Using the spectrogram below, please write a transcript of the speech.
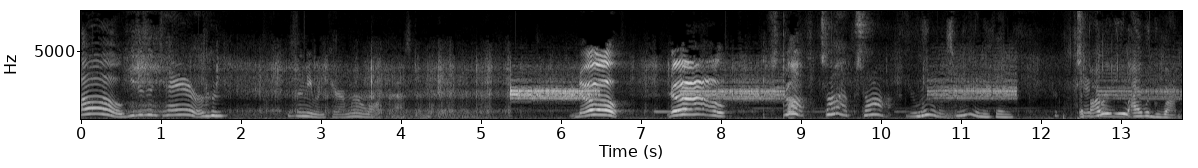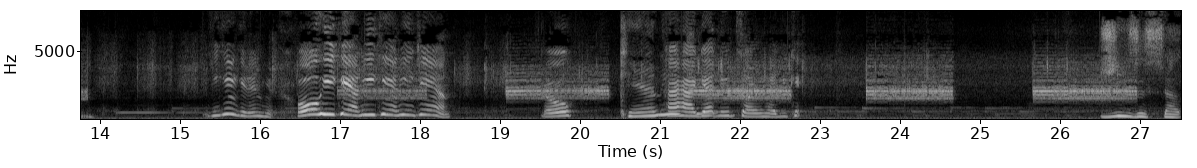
Oh! He doesn't care! he doesn't even care. I'm gonna walk past him. No! No! Stop! Stop! Stop! You're ruining it. anything. If I were you, I would run. He can't get in here. Oh, he can! He can! He can! No. Can he? Haha, get noob siren head. You can't. Jesus. uh,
